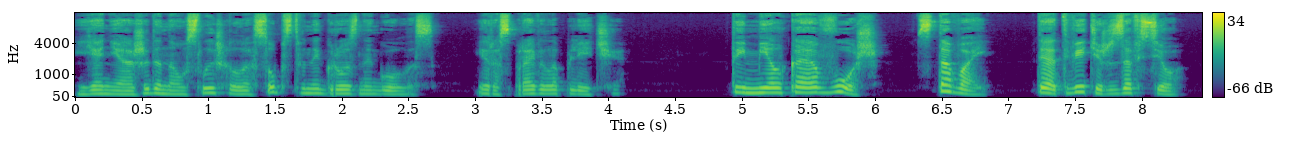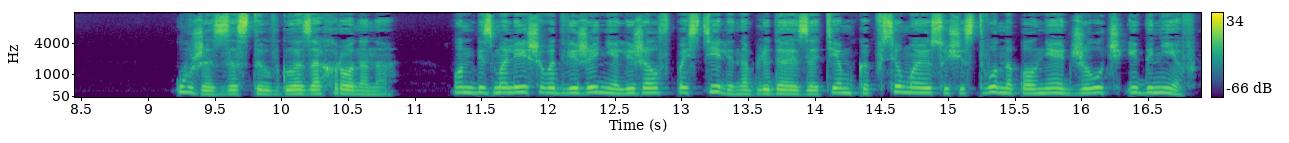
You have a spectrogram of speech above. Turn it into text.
Я неожиданно услышала собственный грозный голос и расправила плечи. «Ты мелкая вошь! Вставай! Ты ответишь за все!» Ужас застыл в глазах Ронана. Он без малейшего движения лежал в постели, наблюдая за тем, как все мое существо наполняет желчь и гнев,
